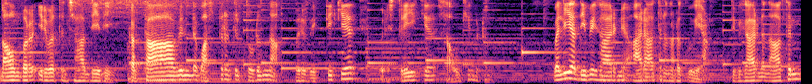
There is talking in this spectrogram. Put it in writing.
നവംബർ ഇരുപത്തഞ്ചാം തീയതി കർത്താവിന്റെ വസ്ത്രത്തിൽ തൊടുന്ന ഒരു വ്യക്തിക്ക് ഒരു സ്ത്രീക്ക് സൗഖ്യം കിട്ടുന്നു. വലിയ ദിവികാരന് ആരാധന നടക്കുകയാണ്. ദിവികാരന്റെ നാഥൻ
